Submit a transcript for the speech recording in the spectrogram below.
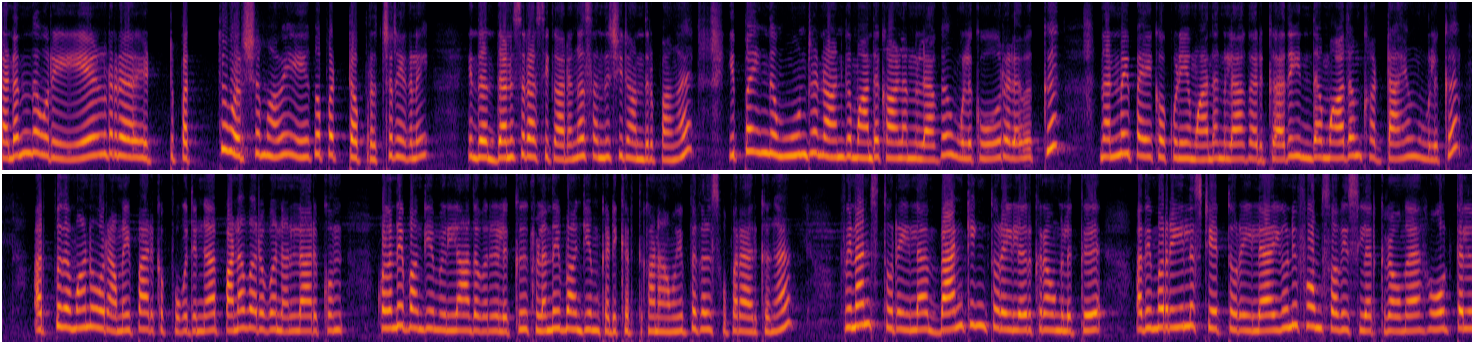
கடந்த ஒரு ஏழரை எட்டு பத்து வருஷமாகவே ஏகப்பட்ட பிரச்சனைகளை இந்த தனுசு ராசிக்காரங்க சந்திச்சுட்டு வந்திருப்பாங்க. இப்போ இந்த மூன்று நான்கு மாத காலங்களாக உங்களுக்கு ஓரளவுக்கு நன்மை பயக்கக்கூடிய மாதங்களாக இருக்காது. இந்த மாதம் கட்டாயம் உங்களுக்கு அற்புதமான ஒரு அமைப்பாக இருக்க போகுதுங்க. பணவரவு நல்லா இருக்கும். குழந்தை பாக்கியம் இல்லாதவர்களுக்கு குழந்தை பாக்கியம் கிடைக்கிறதுக்கான அமைப்புகள் சூப்பராக இருக்குங்க. ஃபினான்ஸ் துறையில் பேங்கிங் துறையில் இருக்கிறவங்களுக்கு அதே மாதிரி ரியல் எஸ்டேட் துறையில் யூனிஃபார்ம் சர்வீஸில் இருக்கிறவங்க ஹோட்டல்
